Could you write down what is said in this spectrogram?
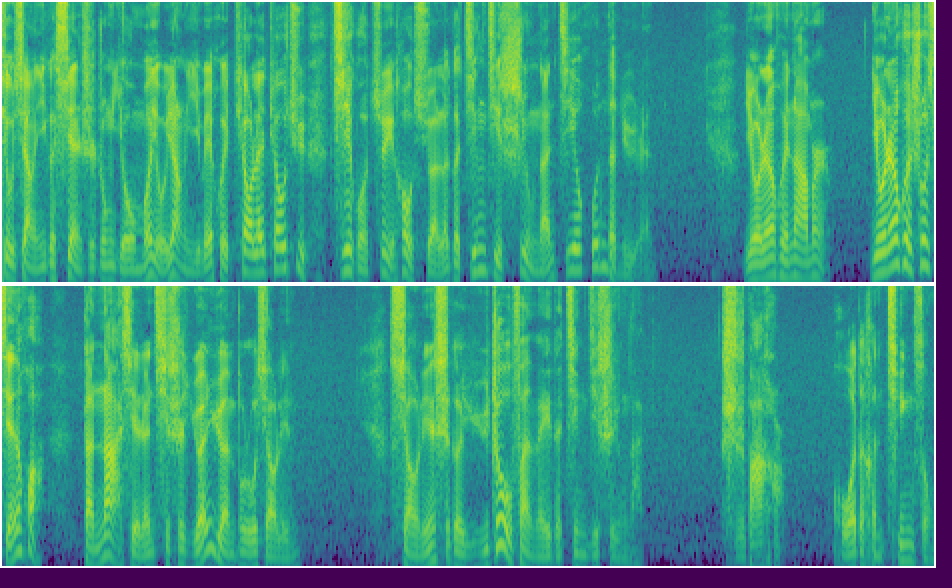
就像一个现实中有模有样，以为会挑来挑去，结果最后选了个经济适用男结婚的女人。有人会纳闷有人会说闲话，但那些人其实远远不如小林。小林是个宇宙范围的经济适用男，十八号活得很轻松。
